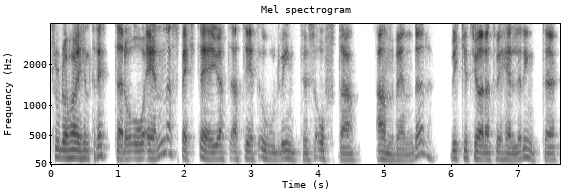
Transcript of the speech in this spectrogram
tror du har helt rätt där och en aspekt är ju att, att det är ett ord vi inte så ofta använder, vilket gör att vi heller inte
